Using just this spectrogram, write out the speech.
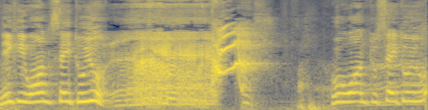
Nikki want to say to you. Who want to say to you?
